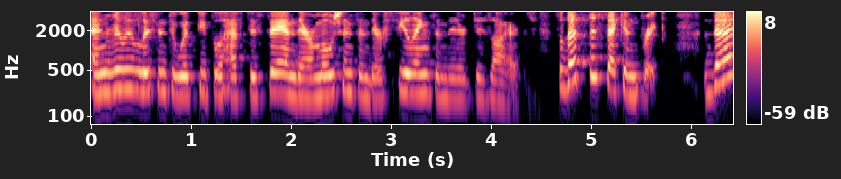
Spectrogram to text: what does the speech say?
and really listen to what people have to say and their emotions and their feelings and their desires. So that's the second brick. Then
